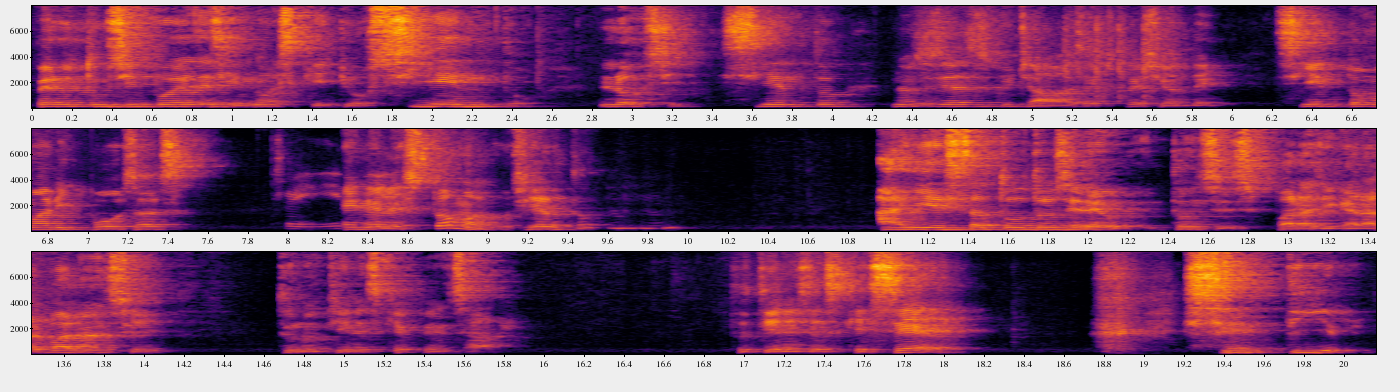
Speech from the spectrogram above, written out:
Pero tú sí puedes decir, no, es que yo siento, lo siento, no sé si has escuchado esa expresión de siento mariposas en el estómago, ¿cierto? Ahí está tu otro cerebro. Entonces, para llegar al balance, tú no tienes que pensar. Tú tienes es que ser, sentir.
